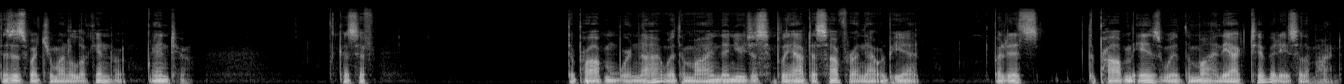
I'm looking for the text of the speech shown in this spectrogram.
This is what you want to look into. into. Because if the problem were not with the mind, then you just simply have to suffer, and that would be it. But it's the problem is with the mind, the activities of the mind.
